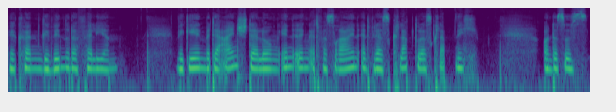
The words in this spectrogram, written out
wir können gewinnen oder verlieren. Wir gehen mit der Einstellung in irgendetwas rein, entweder es klappt oder es klappt nicht. Und das ist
